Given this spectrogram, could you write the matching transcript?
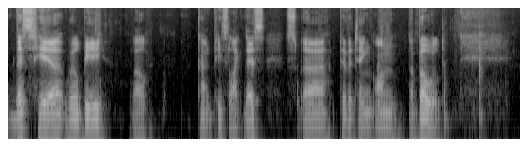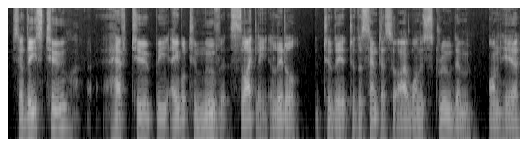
this here will be well kind of piece like this uh, pivoting on a bolt so these two have to be able to move slightly, a little, to the to the center. So I want to screw them on here,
